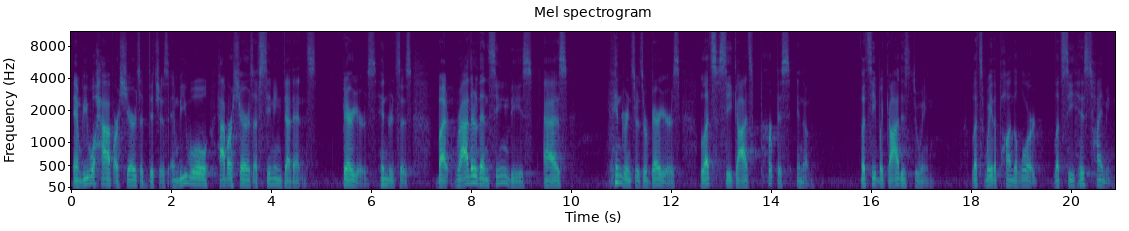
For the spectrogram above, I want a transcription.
And we will have our shares of ditches, and we will have our shares of seeming dead ends, barriers, hindrances. But rather than seeing these as hindrances or barriers, let's see God's purpose in them. Let's see what God is doing. Let's wait upon the Lord. Let's see His timing.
